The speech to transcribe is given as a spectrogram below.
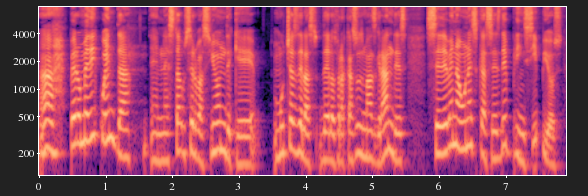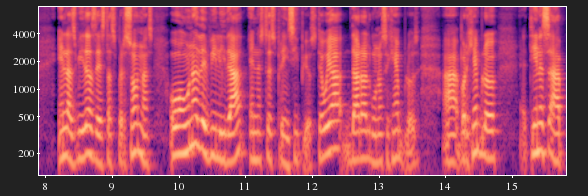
Ah, pero me di cuenta en esta observación de que muchas de, las, de los fracasos más grandes se deben a una escasez de principios en las vidas de estas personas o a una debilidad en estos principios. Te voy a dar algunos ejemplos. Ah, por ejemplo, tienes a,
